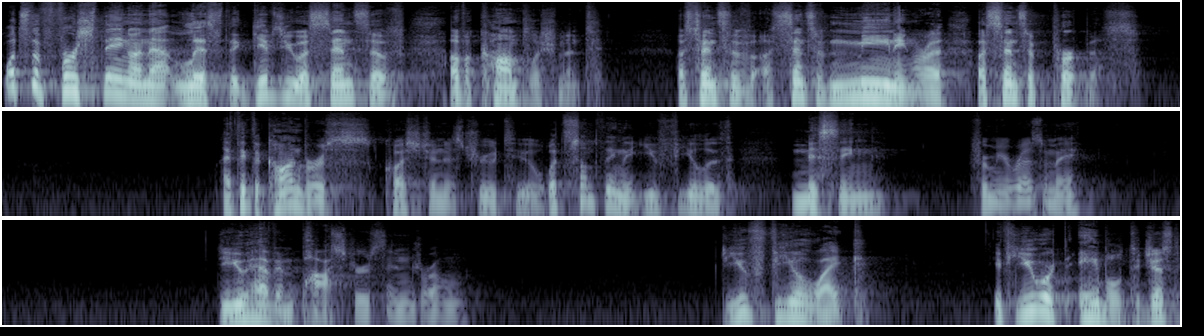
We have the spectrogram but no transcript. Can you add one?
What's the first thing on that list that gives you a sense of, of accomplishment? a sense of, a sense of meaning or a, a sense of purpose. I think the converse question is true too. What's something that you feel is missing from your resume? Do you have imposter syndrome? Do you feel like if you were able to just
